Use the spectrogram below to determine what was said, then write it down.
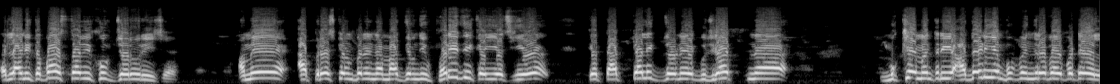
એટલે આની તપાસ થવી ખૂબ જરૂરી છે. અમે આ પ્રેસ કોન્ફરન્સના માધ્યમથી ફરીથી કહીએ છીએ કે તાત્કાલિક ધોરણે ગુજરાતના મુખ્યમંત્રી આદરણીય ભૂપેન્દ્રભાઈ પટેલ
